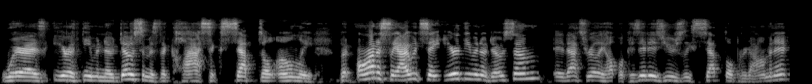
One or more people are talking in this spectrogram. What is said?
Whereas erythema nodosum is the classic septal only. But honestly, I would say erythema nodosum eh, that's really helpful because it is usually septal predominant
